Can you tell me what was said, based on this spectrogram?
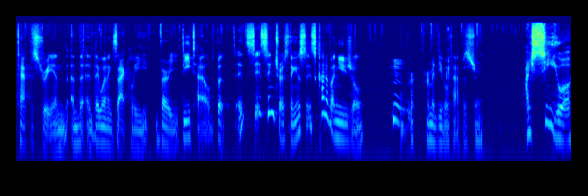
tapestry, and, and they weren't exactly very detailed, but it's it's interesting. It's it's kind of unusual for, for medieval tapestry. I see you're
